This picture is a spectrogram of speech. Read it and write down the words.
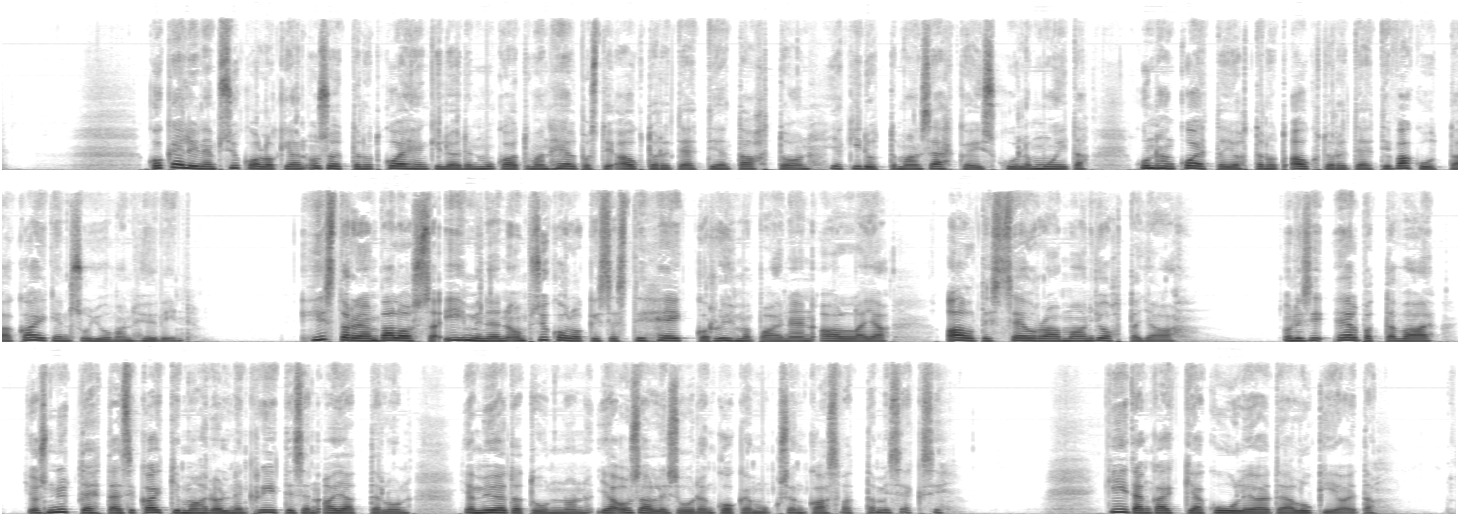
Kokeellinen psykologia on osoittanut koehenkilöiden mukautuvan helposti auktoriteettien tahtoon ja kiduttamaan sähköiskuilla muita, kunhan koetta johtanut auktoriteetti vakuuttaa kaiken sujuvan hyvin. Historian valossa ihminen on psykologisesti heikko ryhmäpaineen alla ja altis seuraamaan johtajaa. Olisi helpottavaa, jos nyt tehtäisi kaikki mahdollinen kriittisen ajattelun ja myötätunnon ja osallisuuden kokemuksen kasvattamiseksi. Kiitän kaikkia kuulijoita ja lukijoita.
